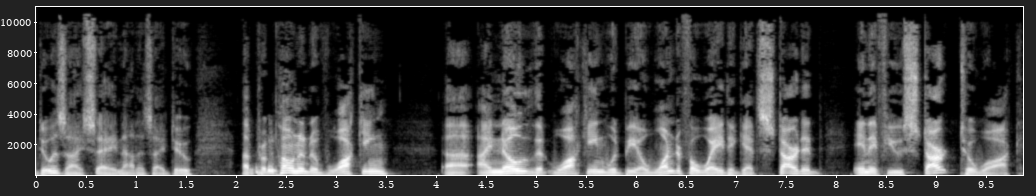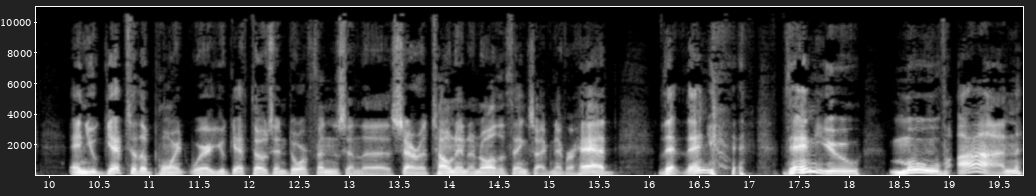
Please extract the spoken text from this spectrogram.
do as I say, not as I do. A proponent of walking. Uh, I know that walking would be a wonderful way to get started. And if you start to walk, and you get to the point where you get those endorphins and the serotonin and all the things I've never had, that then you, then you move on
